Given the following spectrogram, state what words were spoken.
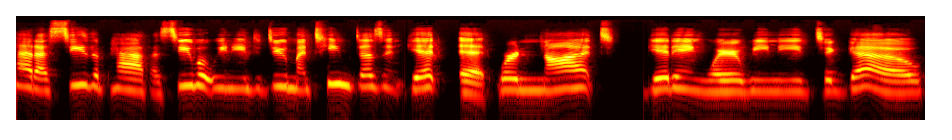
head. I see the path. I see what we need to do. My team doesn't get it. We're not getting where we need to go.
